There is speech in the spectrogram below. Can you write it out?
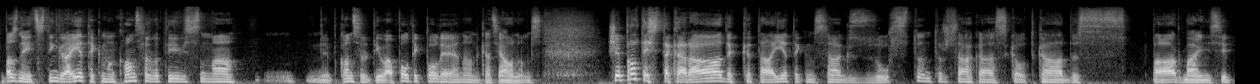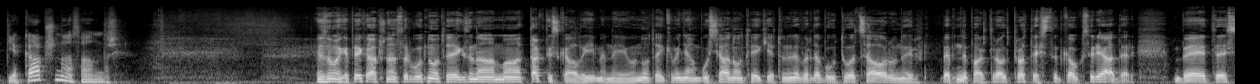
baznīcas stingrā ietekme un konservatīvismā, konservatīvā politika polijā nav nekāds jaunums. Šie protesti kā rāda, ka tā ietekme sāk zust, un tur sākās kaut kādas pārmaiņas, ir piekāpšanās, Andri. Es domāju, ka piekāpšanās varbūt notiek zināmā taktiskā līmenī, un noteikti viņām būs jānotiek, ja tu nevari dabūt to cauri un ir nepārtraukti protesti, tad kaut kas ir jādara. Bet es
